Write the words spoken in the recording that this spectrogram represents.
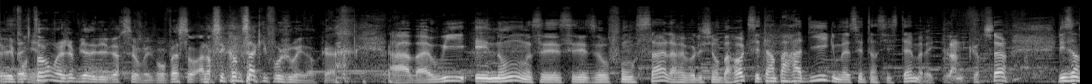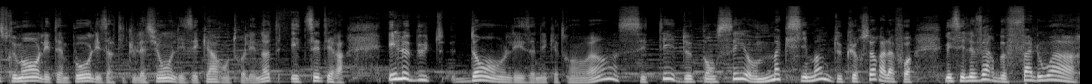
et pourtant, moi j'aime bien les diversions, mais bon, passons. Alors c'est comme ça qu'il faut jouer. Donc. Hein. ah bah oui et non, c'est au fond ça, la révolution baroque. C'est un paradigme, c'est un système avec plein de curseurs. Les instruments, les tempos, les articulations, les écarts entre les notes, etc. Et le but dans les années 80, c'était de penser au maximum de curseurs à la fois. Mais c'est le verbe falloir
